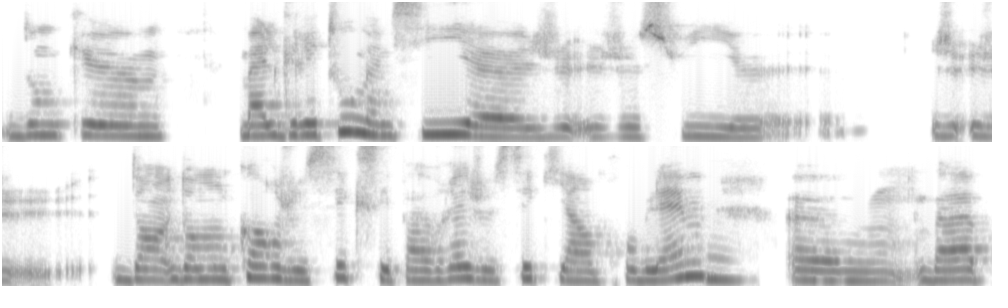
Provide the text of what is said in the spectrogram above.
Donc, malgré tout, même si je, suis dans, mon corps, je sais que c'est pas vrai, je sais qu'il y a un problème. bah,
